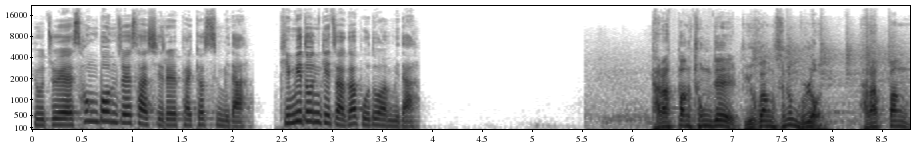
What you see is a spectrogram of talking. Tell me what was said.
교주의 성범죄 사실을 밝혔습니다. 김희돈 기자가 보도합니다. 다락방 총재 류광수는 물론 다락방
